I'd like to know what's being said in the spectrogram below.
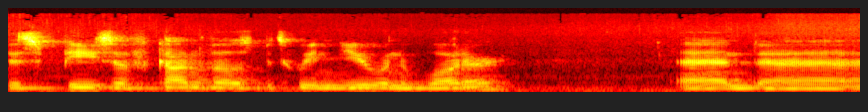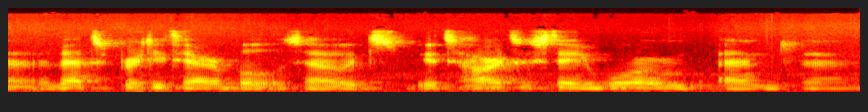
this piece of canvas between you and the water and uh, that's pretty terrible so it's it's hard to stay warm and uh,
